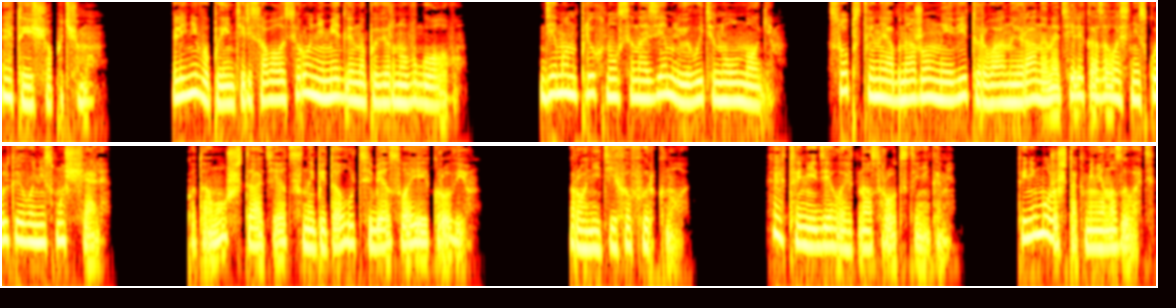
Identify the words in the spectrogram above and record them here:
«Это еще почему?» Лениво поинтересовалась Рони, медленно повернув голову. Демон плюхнулся на землю и вытянул ноги. Собственный обнаженный вид и рваные раны на теле, казалось, нисколько его не смущали. «Потому что отец напитал тебя своей кровью». Рони тихо фыркнула. «Это не делает нас родственниками. Ты не можешь так меня называть.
